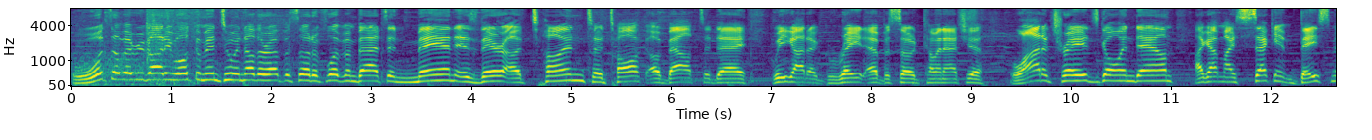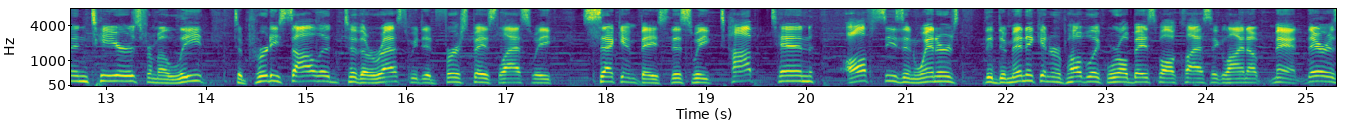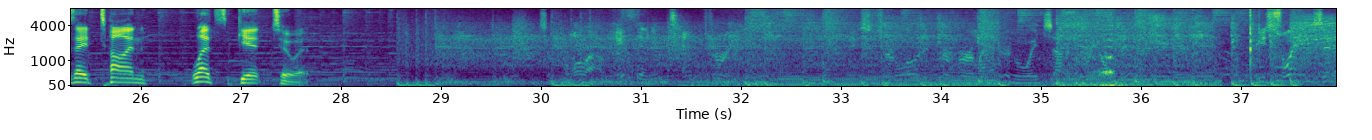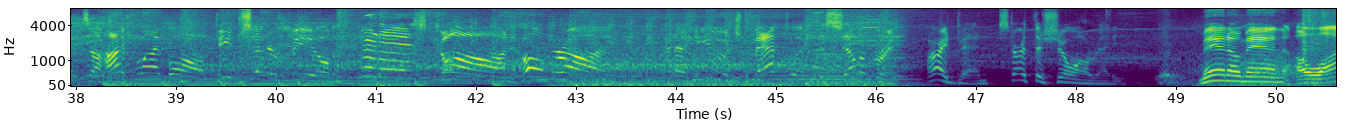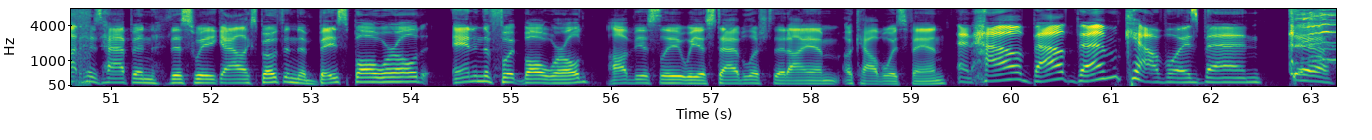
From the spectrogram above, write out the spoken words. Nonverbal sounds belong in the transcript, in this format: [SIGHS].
What's up, everybody? Welcome into another episode of Flippin' Bats. And man, is there a ton to talk about today. We got a great episode coming at you. A lot of trades going down. I got my second baseman tiers from elite to pretty solid to the rest. We did first base last week, second base this week. Top 10 off-season winners. The Dominican Republic World Baseball Classic lineup. Man, there is a ton. Let's get to it. A high fly ball. Deep center field. It is gone. Home run. And a huge bat flip to celebrate. All right, Ben, start the show already. Man, oh man, a lot has happened this week, Alex, both in the baseball world and in the football world. Obviously, we established that I am a Cowboys fan. And how about them Cowboys, Ben? Yeah.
